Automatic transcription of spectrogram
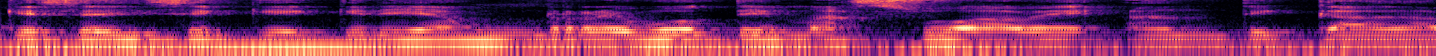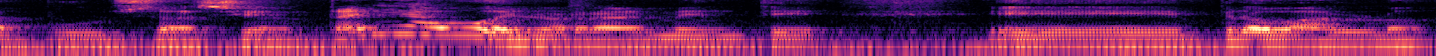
que se dice que crea un rebote más suave ante cada pulsación estaría bueno realmente probarlo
